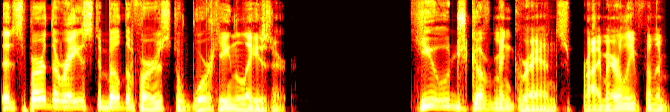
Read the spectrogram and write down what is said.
that spurred the race to build the first working laser. Huge government grants, primarily from the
